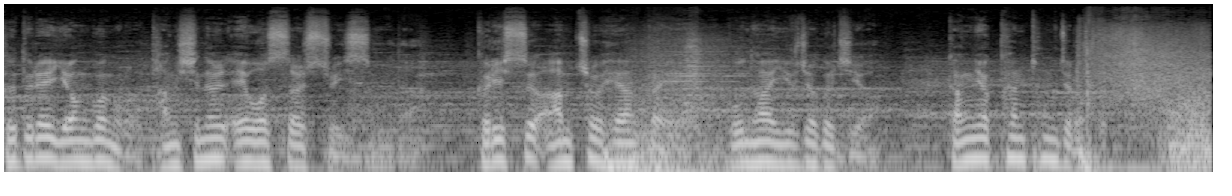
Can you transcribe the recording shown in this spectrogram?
그들의 영광으로 당신을 에워쌀 수 있습니다. 그리스 암초 해안가에 문화 유적을 지어 강력한 통제로 호.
